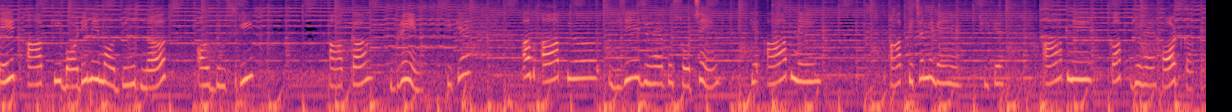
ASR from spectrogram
एक, आपकी बॉडी में मौजूद नर्व्स और दूसरी, आपका ब्रेन ठीक है? अब आप ये जो है वो सोचें कि आपने आप किचन में गए हैं, ठीक है? आपने कप जो है हॉट कप है,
